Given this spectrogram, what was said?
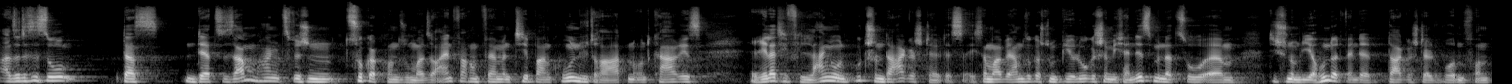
Also das ist so, dass der Zusammenhang zwischen Zuckerkonsum, also einfachen fermentierbaren Kohlenhydraten und Karies relativ lange und gut schon dargestellt ist. Ich sag mal, wir haben sogar schon biologische Mechanismen dazu, ähm, die schon um die Jahrhundertwende dargestellt wurden von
